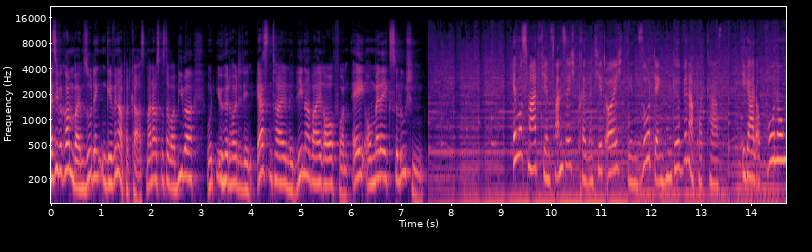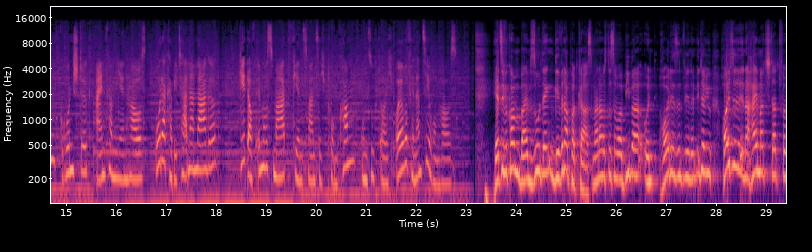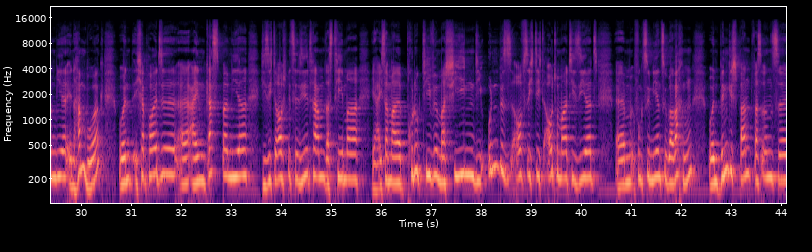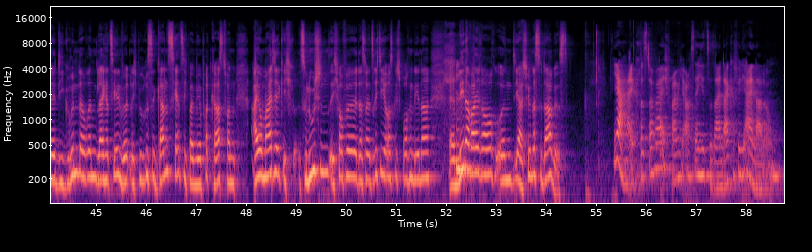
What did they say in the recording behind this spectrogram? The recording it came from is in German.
Herzlich willkommen beim So Denken Gewinner Podcast. Mein Name ist Christopher Bieber und ihr hört heute den ersten Teil mit Lena Weihrauch von A-O-Medic Solution. ImmoSmart24 präsentiert euch den So Denken Gewinner Podcast. Egal ob Wohnung, Grundstück, Einfamilienhaus oder Kapitalanlage, geht auf immosmart24.com und sucht euch eure Finanzierung raus. Herzlich willkommen beim So Denken Gewinner Podcast. Mein Name ist Christopher Bieber und heute sind wir in einem Interview, heute in der Heimatstadt von mir in Hamburg. Und ich habe heute äh, einen Gast bei mir, die sich darauf spezialisiert haben, das Thema, ja, ich sag mal, produktive Maschinen, die unbeaufsichtigt automatisiert ähm, funktionieren, zu überwachen. Und bin gespannt, was uns äh, die Gründerin gleich erzählen wird. Und ich begrüße ganz herzlich bei mir im Podcast von Iomatic Solutions. Ich hoffe, das war jetzt richtig ausgesprochen, Lena. Ähm, Lena Weihrauch und ja, schön, dass du da bist. Ja, hi Christopher, ich freue mich auch sehr hier zu sein. Danke für die Einladung.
